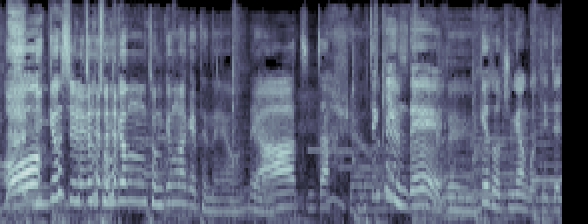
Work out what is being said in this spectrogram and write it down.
어. 민경 씨를 좀 존경 존경하게 되네요. 네. 아 진짜 특히 근데 네. 그게 더 중요한 것 같아. 이제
